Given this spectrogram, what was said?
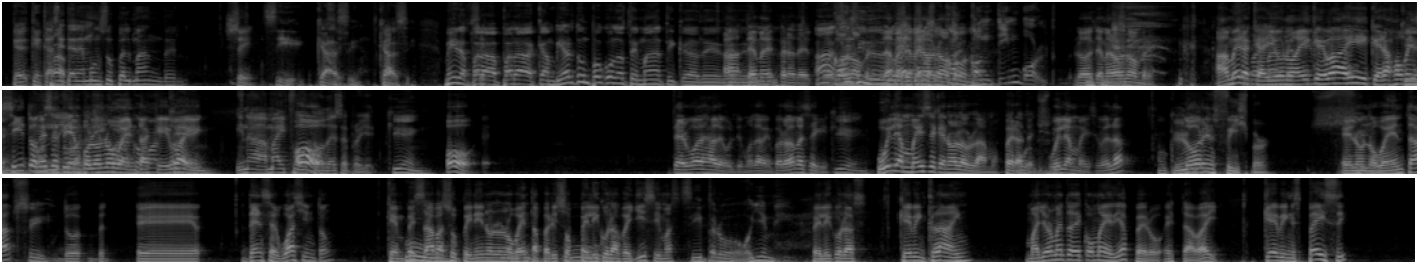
Que, que casi Pa- tenemos un Superman del... Sí. sí, casi, casi. Mira, para, para cambiarte un poco la temática de... de- Ah, de- deme- espérate, Ah, con sí, nombre, sí, de dame los- terminar el de los nombre. Con, Tim Bolt. Lo de el nombre. Ah, mira que hay uno ahí que va ahí, que era jovencito en ese tiempo, en los Nicolas 90, como que iba ahí. Y nada más hay fotos Oh. de ese proyecto. ¿Quién? Oh, te lo voy a dejar de último, está bien, pero déjame seguir. ¿Quién? William Macy, que no lo hablamos. Espérate, sí. William Macy, ¿verdad? Ok. Lawrence Fishburne. En los 90. Sí. du- eh, Denzel Washington, que empezaba Uh. su pinino en los 90, pero hizo Uh. películas bellísimas. Sí, pero óyeme. Películas. Kevin Klein, mayormente de comedia, pero estaba ahí. Kevin Spacey,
